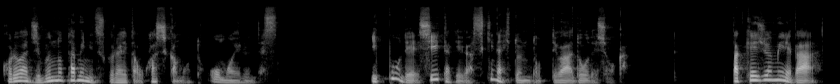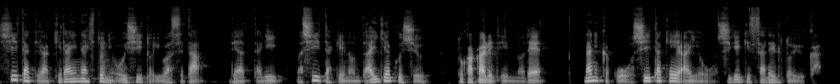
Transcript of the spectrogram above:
これは自分のために作られたお菓子かもと思えるんです。一方で、椎茸が好きな人にとってはどうでしょうかパッケージを見れば、椎茸が嫌いな人に美味しいと言わせたであったり、椎茸の大逆襲と書かれているので、何かこう、椎茸愛を刺激されるというか、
